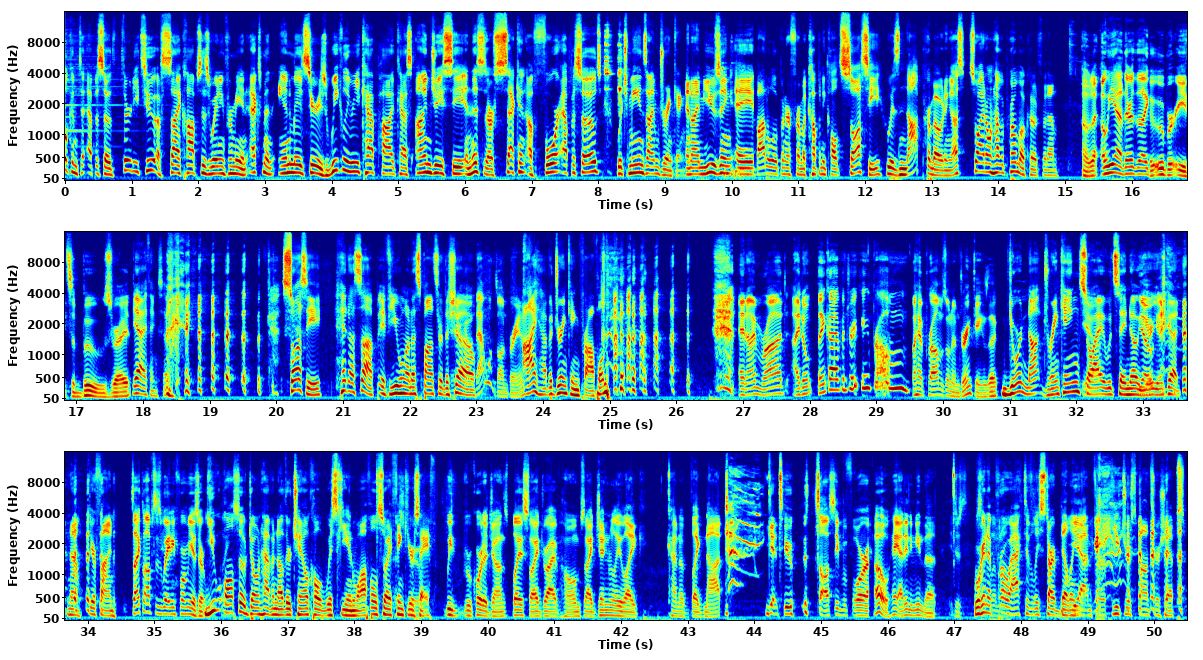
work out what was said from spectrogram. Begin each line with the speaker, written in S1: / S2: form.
S1: Welcome to episode 32 of Cyclops is Waiting for Me, an X Men animated series weekly recap podcast. I'm JC, and this is our second of four episodes, which means I'm drinking. And I'm using a bottle opener from a company called Saucey, who is not promoting us, so I don't have a promo code for them.
S2: Oh, that- oh yeah, they're the, like Uber Eats of booze, right?
S1: Yeah, I think so. Okay. Saucey, hit us up if you want to sponsor the show.
S2: That one's on brand.
S1: I have a drinking problem.
S2: and I'm Rod. I don't think I have a drinking problem. I have problems when I'm drinking. Is that
S1: you're not drinking, so
S2: Yeah.
S1: I would say no,
S2: Yeah,
S1: you're,
S2: okay.
S1: you're good. No, you're fine.
S2: Cyclops is waiting for me? Is our
S1: You also don't have another channel called Whiskey and Waffles, so I think you're safe.
S2: We record at John's place, so I drive home. So I generally like kind of like not get too saucy before. Oh, hey, I didn't mean that. It just
S1: We're going to
S2: subliminal.
S1: proactively start billing
S2: Yeah.
S1: them for future sponsorships.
